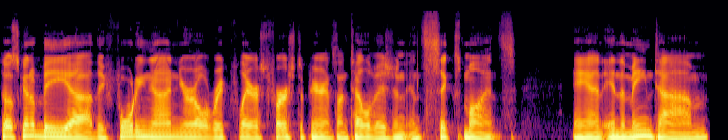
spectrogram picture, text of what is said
So it's going to be uh, the 49 year old Ric Flair's first appearance on television in six months, and in the meantime,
